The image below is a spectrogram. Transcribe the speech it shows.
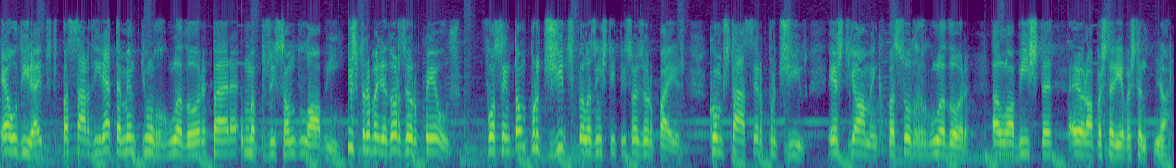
é o direito de passar diretamente de um regulador para uma posição de lobby. Se os trabalhadores europeus fossem tão protegidos pelas instituições europeias como está a ser protegido este homem que passou de regulador a lobbyista, a Europa estaria bastante melhor.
